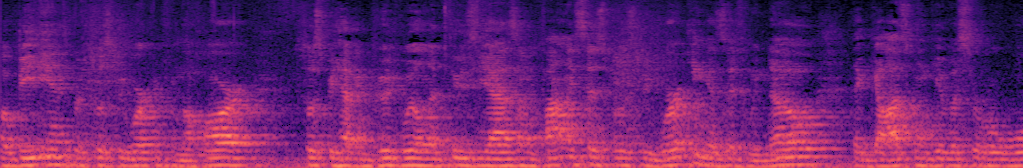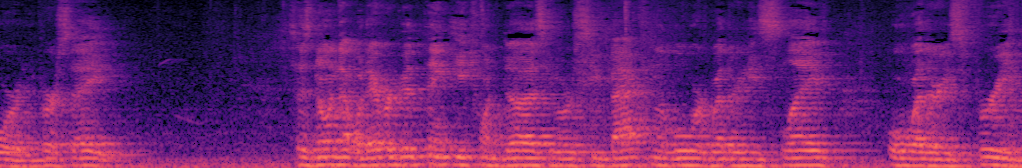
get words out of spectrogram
obedience, we're supposed to be working from the heart, we're supposed to be having goodwill and enthusiasm. Finally says we're supposed to be working as if we know that God's going to give us a reward. In verse 8, says, knowing that whatever good thing each one does, he will receive back from the Lord, whether he's slave or whether he's free.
